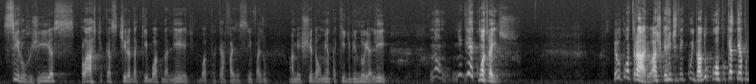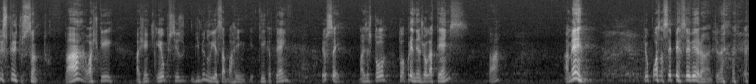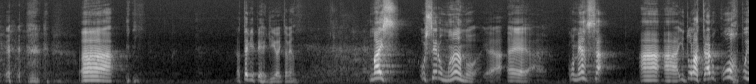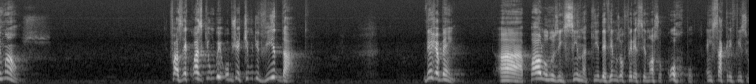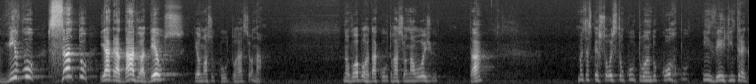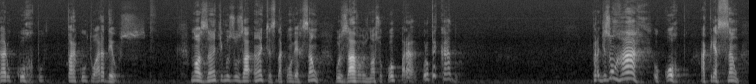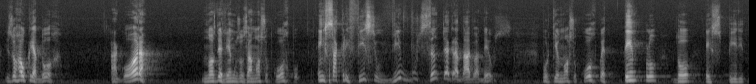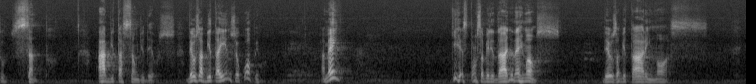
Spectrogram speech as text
cirurgias plásticas, tira daqui, bota dali, bota aquela, faz assim, faz um, uma mexida, aumenta aqui, diminui ali. Não, ninguém é contra isso. Pelo contrário, acho que a gente tem que cuidar do corpo, que é templo do Espírito Santo, tá? Eu acho que a gente, eu preciso diminuir essa barriga aqui que eu tenho. Eu sei, mas estou, estou aprendendo a jogar tênis, tá? Amém? Que eu possa ser perseverante, né? ah, até me perdi aí, tá vendo? Mas o ser humano é, começa a, a idolatrar o corpo, irmãos. Fazer quase que um objetivo de vida. Veja bem, ah, Paulo nos ensina que devemos oferecer nosso corpo em sacrifício vivo, santo e agradável a Deus, que é o nosso culto racional. Não vou abordar culto racional hoje, tá? Mas as pessoas estão cultuando o corpo em vez de entregar o corpo para cultuar a Deus. Nós antes, antes da conversão usávamos nosso corpo para, para o pecado para desonrar o corpo, a criação, desonrar o Criador. Agora, nós devemos usar nosso corpo em sacrifício vivo, santo e agradável a Deus, porque o nosso corpo é templo do Espírito Santo, a habitação de Deus. Deus habita aí no seu corpo, irmão? Amém? Que responsabilidade, né, irmãos? Deus habitar em nós.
